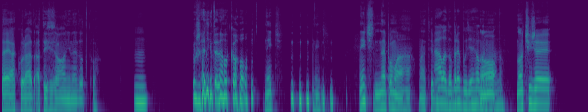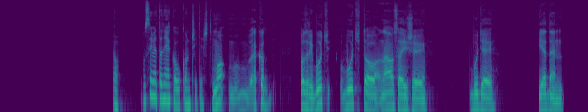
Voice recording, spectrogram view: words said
To je akurát a ty si sa ho ani nedotkla. Mm. Už ani ten alkohol. Nič. Nič. Nič nepomáha na teba. Ale dobre bude, hovorím, No, áno. No čiže Musíme to nejako ukončiť ešte. mo, ako, pozri, buď, buď to naozaj, že bude jeden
